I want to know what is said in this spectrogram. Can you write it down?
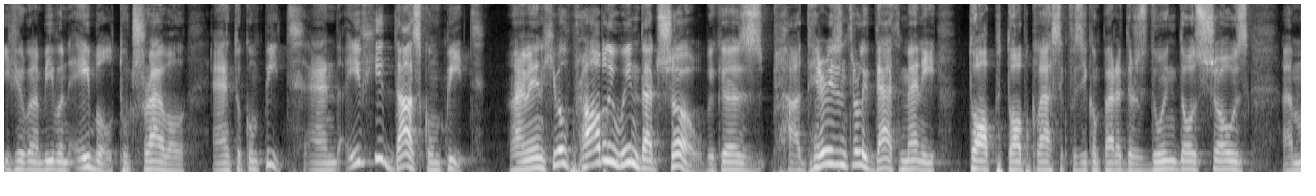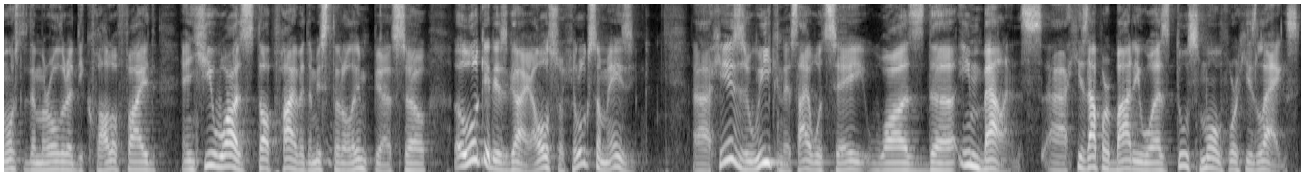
if you're gonna be even able to travel and to compete. And if he does compete, I mean, he will probably win that show because uh, there isn't really that many top top classic physique competitors doing those shows. Uh, most of them are already qualified, and he was top five at the Mr. Olympia. So uh, look at this guy. Also, he looks amazing. Uh, his weakness, I would say, was the imbalance. Uh, his upper body was too small for his legs,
